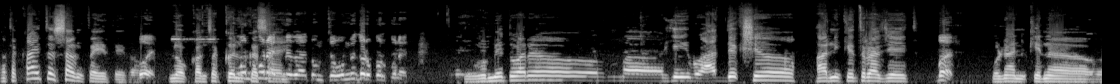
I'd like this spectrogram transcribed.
आता काय तर सांगता येते होय. लोकांचा कल कोण कोण कसा आहेत आहे? नगर- तुमचं उमेदवार कोण कोण आहेत? उमेदवार अं, म- हे अध्यक्ष अनिकेत राजे आहेत. बर. पण आणखीन अं,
